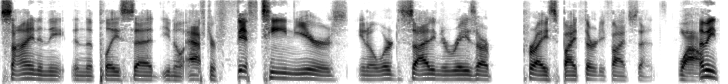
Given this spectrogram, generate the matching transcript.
sign in the in the place said, you know, after fifteen years, you know, we're deciding to raise our price by thirty five cents. wow. I mean,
